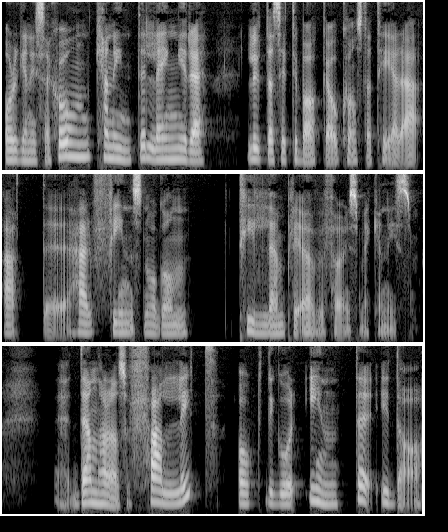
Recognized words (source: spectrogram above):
organisation kan inte längre luta sig tillbaka och konstatera att eh, här finns någon tillämplig överföringsmekanism. Eh, den har alltså fallit och det går inte idag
